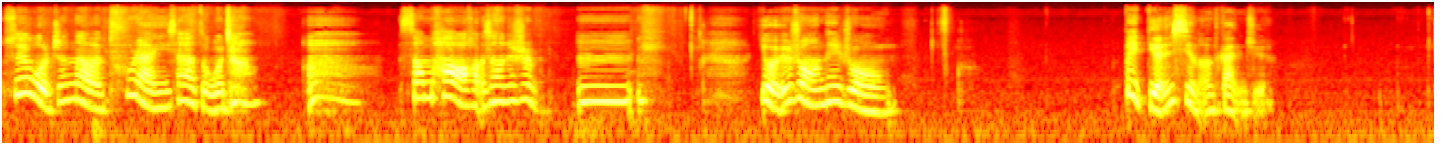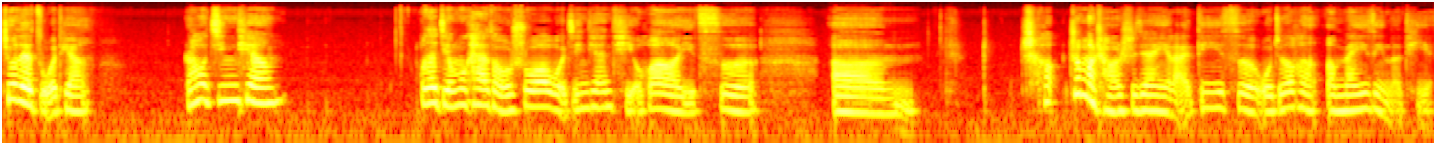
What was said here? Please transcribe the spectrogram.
所以，我真的突然一下子我就。桑炮好像就是，嗯，有一种那种被点醒了的感觉。就在昨天，然后今天，我在节目开头说，我今天体会了一次，嗯，长这么长时间以来第一次，我觉得很 amazing 的体验，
